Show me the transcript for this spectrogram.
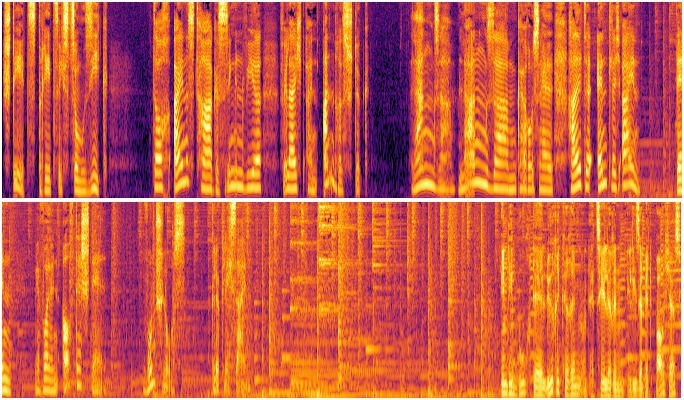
stets dreht sich's zur Musik. Doch eines Tages singen wir vielleicht ein anderes Stück. Langsam, langsam, Karussell, halte endlich ein, denn wir wollen auf der Stell wunschlos glücklich sein. In dem Buch der Lyrikerin und Erzählerin Elisabeth Borchers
